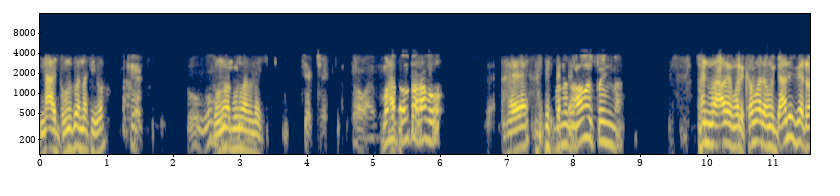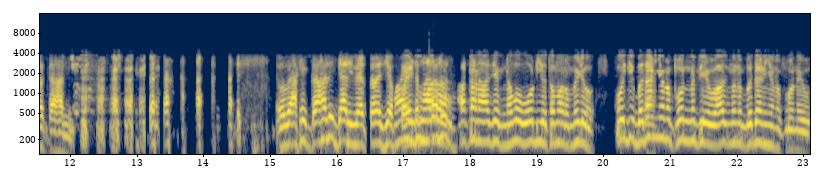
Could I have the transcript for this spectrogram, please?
ના ધૂણતો નથી હો. ભૂણવા ધૂણવા બુણવાનું નહીં. ચેક ચેક મને તો અવતાર આવો હે? મને તો આવે મનમાં મને ખબર હું જાણી બેઠો કહાની હું આખી કહાની જાણી બેઠો જે પોઈન્ટ મારો છો આજે એક નવો ઓડિયો તમારો મળ્યો. કોઈ દી બદાણિયાનો ફોન નથી આવ્યો. આજ મને બદાણિયાનો ફોન આવ્યો.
